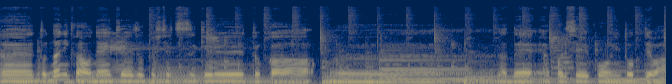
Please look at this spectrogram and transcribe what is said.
えーと、何かをね継続して続けるとかうーんなのでやっぱり成功にとっては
